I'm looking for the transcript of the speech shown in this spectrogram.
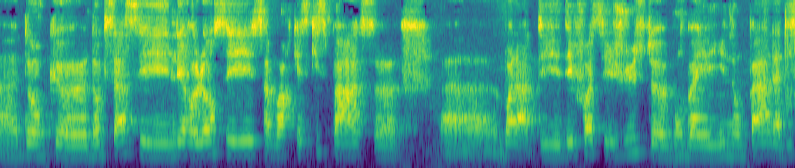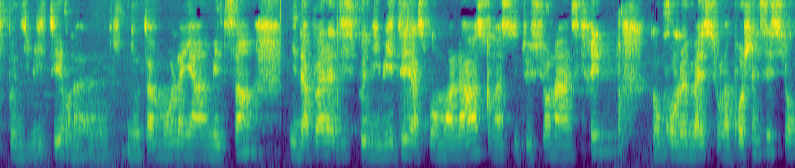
Euh, donc, donc ça, c'est les relancer, savoir qu'est-ce qui se passe. Voilà, des, des fois c'est juste, bon bah ils n'ont pas la disponibilité. On a, notamment là, il y a un médecin, il n'a pas la disponibilité à ce moment-là, son institution l'a inscrite, donc on le met sur la prochaine session.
